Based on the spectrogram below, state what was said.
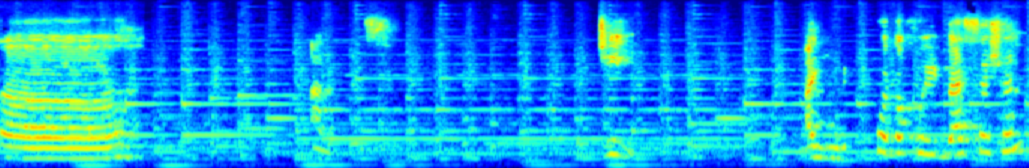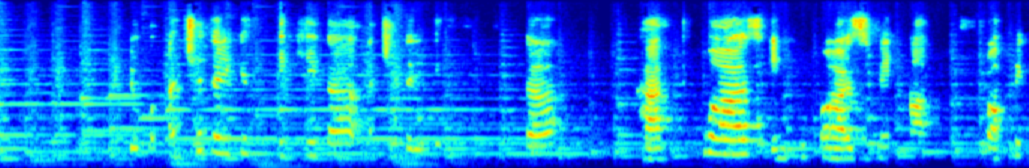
uh, animals जी I you for the feedback session video को अच्छे तरीके से देखिएगा अच्छे तरीके से have two hours in two hours में आप टॉपिक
